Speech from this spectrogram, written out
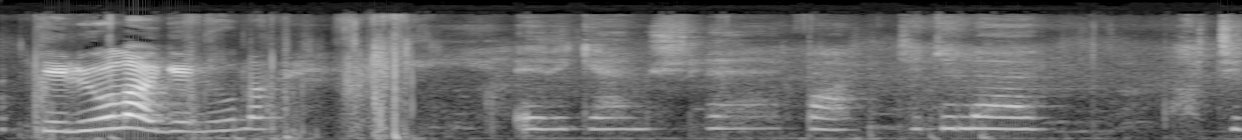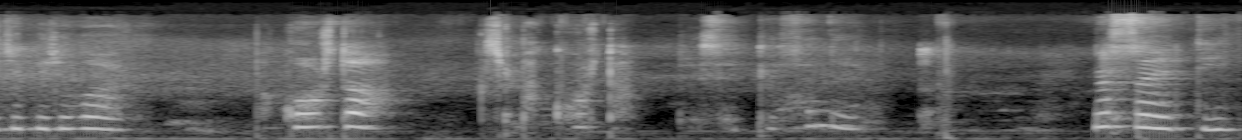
Bak geliyorlar geliyorlar. Eve gelmişler. Bahçeciler. Bahçede biri var. Bak orada. Kızım bak orada. Desetlesene. Nasıl edeyim?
